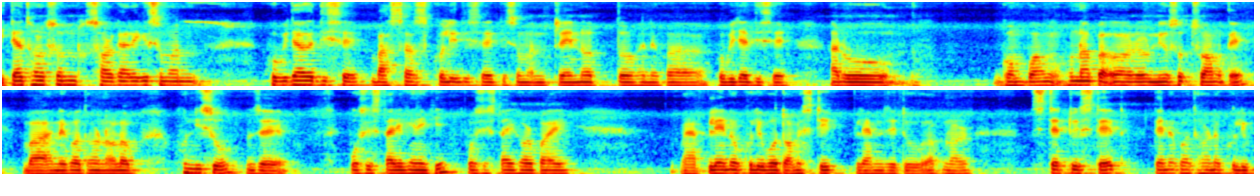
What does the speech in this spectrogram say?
এতিয়া ধৰকচোন চৰকাৰে কিছুমান সুবিধা দিছে বাছ চাছ খুলি দিছে কিছুমান ট্ৰেইনতো সেনেকুৱা সুবিধা দিছে। আৰু গম পোৱা শুনা নিউজত চোৱা মতে বা এনেকুৱা ধৰণৰ অলপ শুনিছোঁ যে পঁচিছ তাৰিখে নেকি পঁচিছ তাৰিখৰ পৰাই প্লেনো খুলিব ডমেষ্টিক প্লেন যিটো আপোনাৰ ষ্টেট টু ষ্টেট তেনেকুৱা ধৰণে খুলিব।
